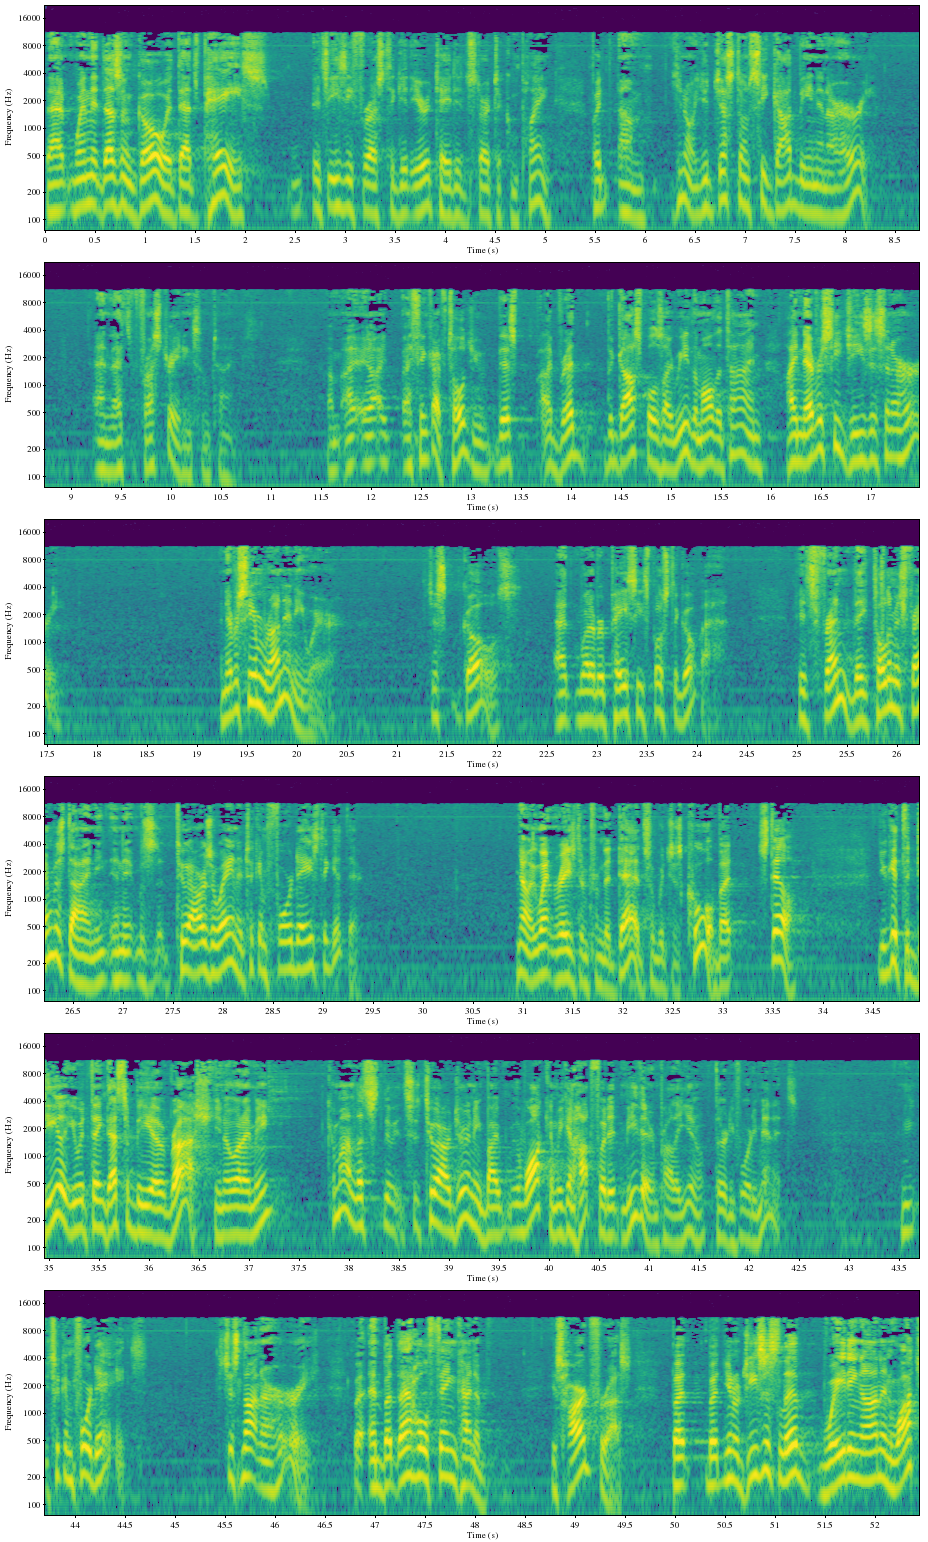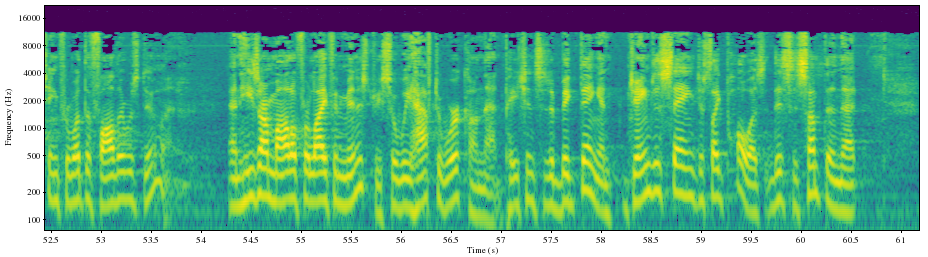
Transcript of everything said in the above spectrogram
that when it doesn't go at that pace, it's easy for us to get irritated and start to complain. But, um, you know, you just don't see God being in a hurry. And that's frustrating sometimes. Um, I, I, I, think I've told you this. I've read the Gospels, I read them all the time. I never see Jesus in a hurry. I never see him run anywhere. Just goes at whatever pace he's supposed to go at. His friend, they told him his friend was dying, and it was two hours away, and it took him four days to get there. No, he went and raised him from the dead, so which is cool, but still, you get the deal. You would think that's to be a rush. You know what I mean? Come on, let's. do It's a two-hour journey by walking. We can hot-foot it and be there in probably you know 30, 40 minutes. It took him four days. It's just not in a hurry. But and but that whole thing kind of is hard for us. But but you know Jesus lived waiting on and watching for what the Father was doing. And he's our model for life and ministry, so we have to work on that. Patience is a big thing. And James is saying, just like Paul was, this is something that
